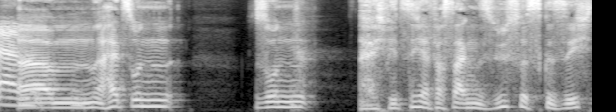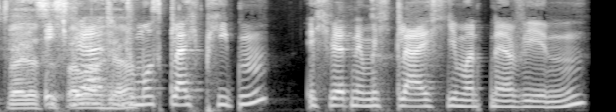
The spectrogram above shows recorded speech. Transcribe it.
Ähm, ähm, halt so ein, so ein, ich will jetzt nicht einfach sagen süßes Gesicht, weil das ich ist aber, werde, ja. du musst gleich piepen. Ich werde nämlich gleich jemanden erwähnen.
